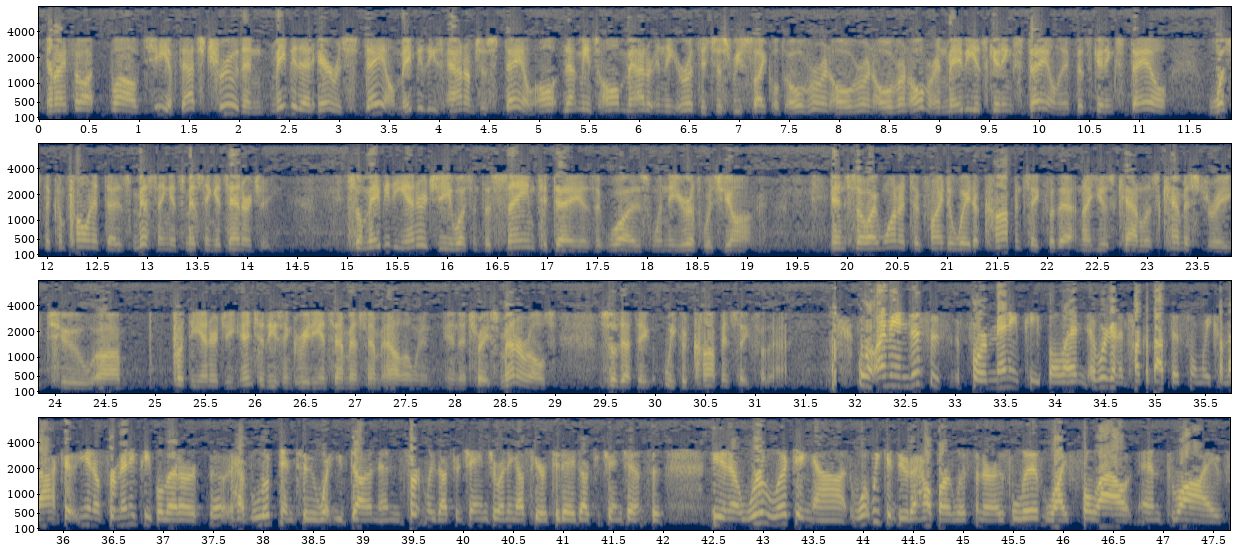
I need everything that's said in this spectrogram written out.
And I thought, well, gee, if that's true, then maybe that air is stale. Maybe these atoms are stale. All, that means all matter in the earth is just recycled over and over and over and over. And maybe it's getting stale. And if it's getting stale, what's the component that is missing? It's missing its energy. So maybe the energy wasn't the same today as it was when the earth was young. And so I wanted to find a way to compensate for that, and I used catalyst chemistry to um, put the energy into these ingredients, MSM, aloe, and, and the trace minerals, so that they, we could compensate for that. Well, I mean, this is for many people, and we're going to talk about this when we come back. You know, for many people that are uh, have looked into what you've done, and certainly Dr. Jane joining us here today, Dr. Jane Jensen. You know, we're looking at what we can do to help our listeners live life full out and thrive,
